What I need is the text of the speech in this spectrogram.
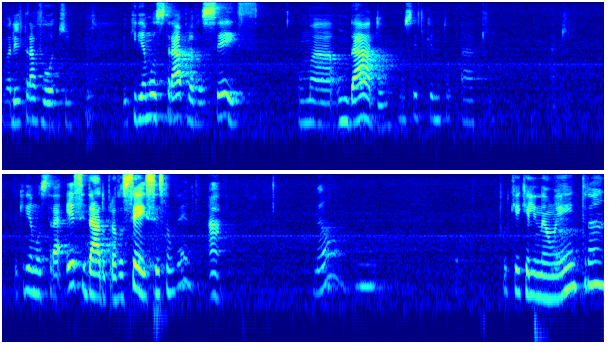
agora ele travou aqui. Eu queria mostrar para vocês uma, um dado, não sei porque eu não estou. Ah, aqui. aqui. Eu queria mostrar esse dado para vocês, vocês estão vendo? Ah, não? Por que, que ele não entra?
